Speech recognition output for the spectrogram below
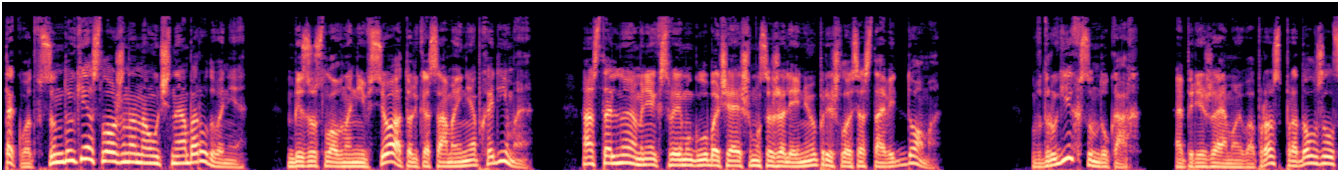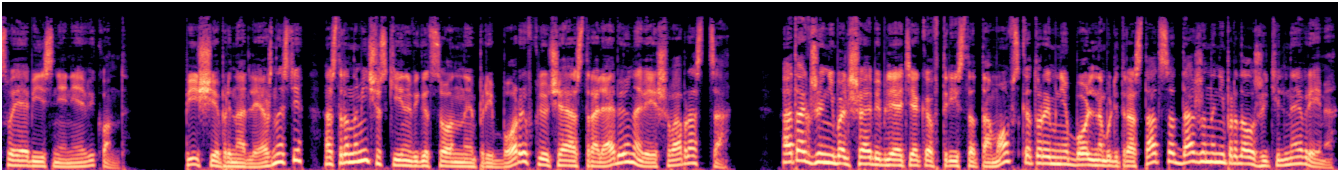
Так вот, в сундуке сложено научное оборудование, Безусловно, не все, а только самое необходимое. Остальное мне, к своему глубочайшему сожалению, пришлось оставить дома. В других сундуках, опережая мой вопрос, продолжил свои объяснения Виконт. Пища и принадлежности, астрономические и навигационные приборы, включая астролябию новейшего образца, а также небольшая библиотека в 300 томов, с которой мне больно будет расстаться даже на непродолжительное время.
